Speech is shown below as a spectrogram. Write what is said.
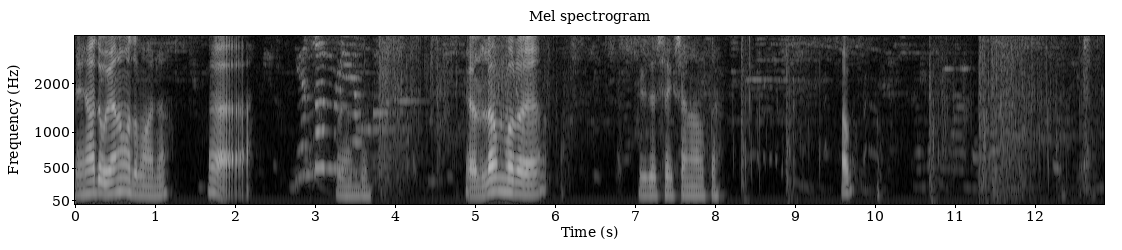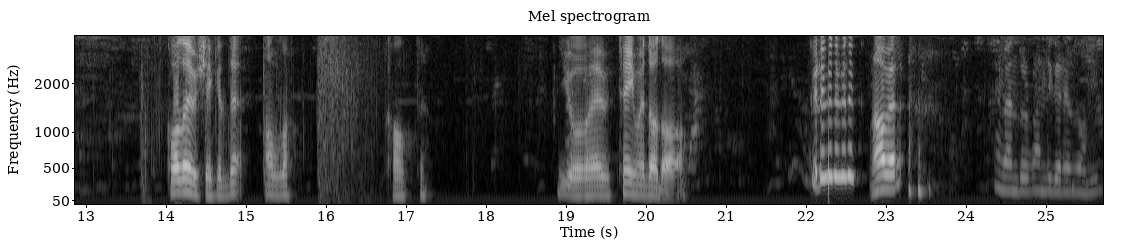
E hadi uyanamadım hala. He. Uyandım. Gel lan buraya. %86. Hop. Kolay bir şekilde Allah kalktı. You have tamed dodo. Gıdı gıdı gıdı. Ne haber? Hemen dur ben de görev alayım.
